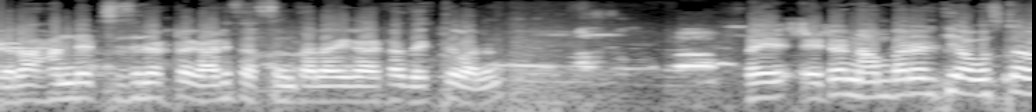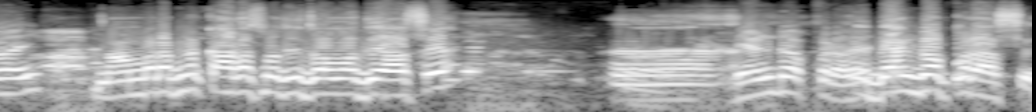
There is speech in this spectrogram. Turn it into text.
যারা হান্ড্রেড সিসির একটা গাড়ি চাচ্ছেন তারা এই গাড়িটা দেখতে পারেন। এটা নাম্বারের কি অবস্থা ভাই? নাম্বার আপনার কাগজপত্র জমা দেওয়া আছে। ব্যাংক ড্রপ করা? ব্যাংক ড্রপ করা আছে।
